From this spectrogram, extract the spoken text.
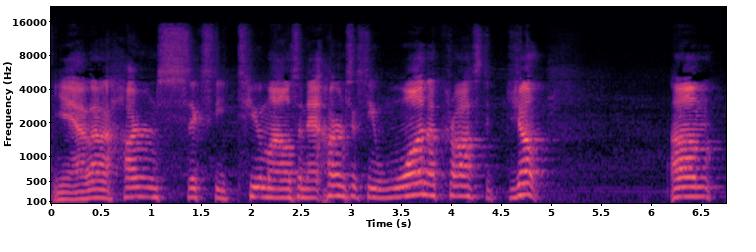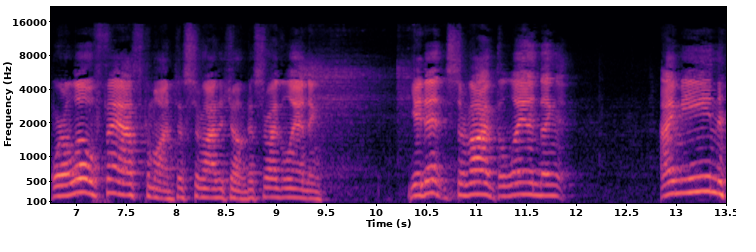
Yeah, about 162 miles in that, 161 across the jump. Um, we're a little fast. Come on, just survive the jump. Just survive the landing. You didn't survive the landing. I mean...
